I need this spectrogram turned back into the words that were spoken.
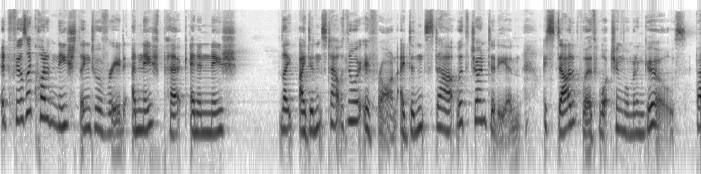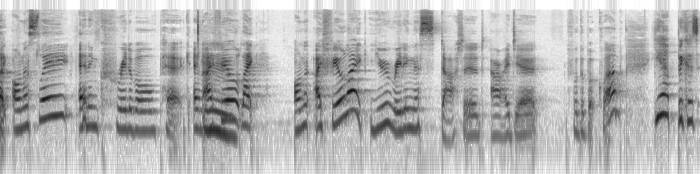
it feels like quite a niche thing to have read, a niche pick, and a niche. Like I didn't start with Nora Ephron. I didn't start with Joan Didion. I started with watching Women and Girls. But honestly, an incredible pick. And I Mm. feel like on I feel like you reading this started our idea for the book club. Yeah, because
